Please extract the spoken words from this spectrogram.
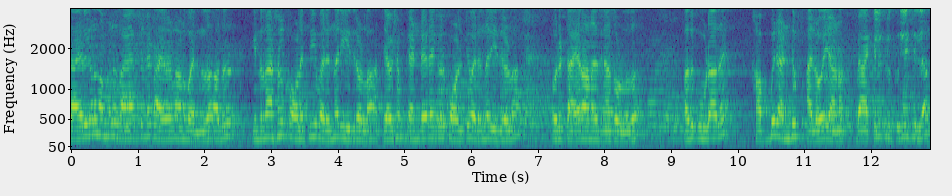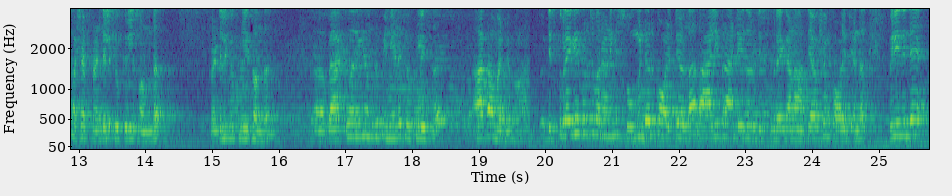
ടയറുകൾ നമ്മൾ റാപ്സിന്റെ ടയറുകളാണ് വരുന്നത്. അത് ഇന്റർനാഷണൽ ക്വാളിറ്റി വരുന്ന രീതിയിലുള്ള അത്യാവശ്യം കെണ്ടയുടെ ഒക്കെ ഒരു ക്വാളിറ്റി വരുന്ന രീതിയിലുള്ള ഒരു ടയറാണ് ഇതിനകത്തുള്ളത്. അതുകൂടാതെ ഹബ്ബ് രണ്ടും അലോയ് ആണ്. ബാക്കിൽ ക്വിക്ക് റിലീസ് ഇല്ല പക്ഷെ ഫ്രണ്ടിൽ ക്വിക്ക് റിലീസ് ഉണ്ട്. ഫ്രണ്ടിൽ ക്വിക്ക് റിലീസ് ഉണ്ട്. ബാക്ക് വരെങ്കിൽ നമുക്ക് പിന്നീട് ക്വിക്ക് റിലീസ് ആക്കാൻ പറ്റും. ഡിസ്ക് ബ്രേക്കിനെ കുറിച്ച് പറയുകയാണെങ്കിൽ സൂമിന്റെ ഒരു ക്വാളിറ്റി ഉള്ള റാലി ബ്രാൻഡ് ചെയ്ത ഒരു ഡിസ്ക് ബ്രേക്ക് ആണ്. അത്യാവശ്യം ക്വാളിറ്റി ഉണ്ട്. പിന്നെ ഇതിന്റെ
